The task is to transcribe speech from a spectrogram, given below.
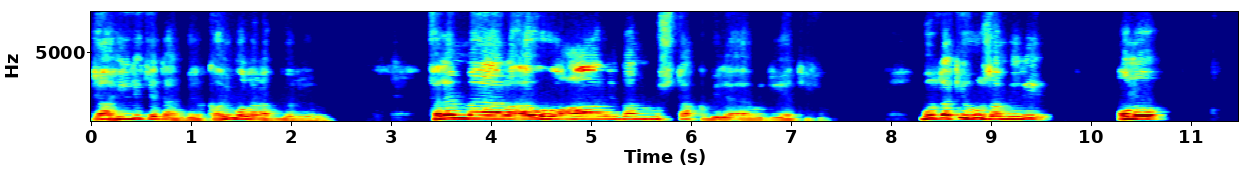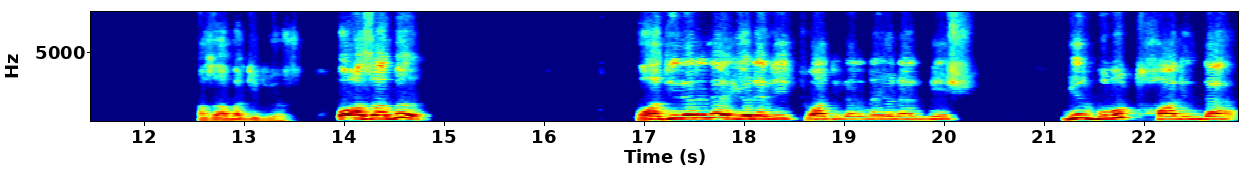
cahillik eden bir kavim olarak görüyorum. Felemma ra'avhu aridan mustakbile evdiyetihim. Buradaki hu zamiri onu azaba gidiyor. O azabı vadilerine yönelik, vadilerine yönelmiş bir bulut halinde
